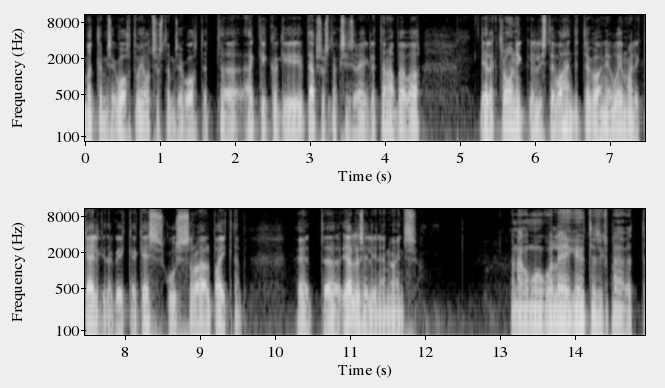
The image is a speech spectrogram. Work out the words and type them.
mõtlemise koht või otsustamise koht, et äh, äkki ikkagi täpsustaks siis reegleid, tänapäeva elektrooniliste vahenditega on ju võimalik jälgida kõike, kes kus rajal paikneb. et äh, jälle selline nüanss. nagu mu kolleeg ütles üks päev, et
